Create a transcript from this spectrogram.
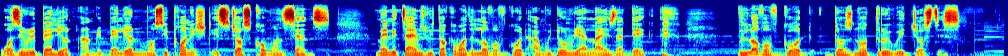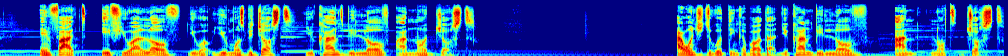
was in rebellion, and rebellion must be punished. It's just common sense. Many times we talk about the love of God and we don't realize that the, the love of God does not throw away justice. In fact, if you are love, you you must be just. You can't be love and not just. I want you to go think about that. You can't be love and not just.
